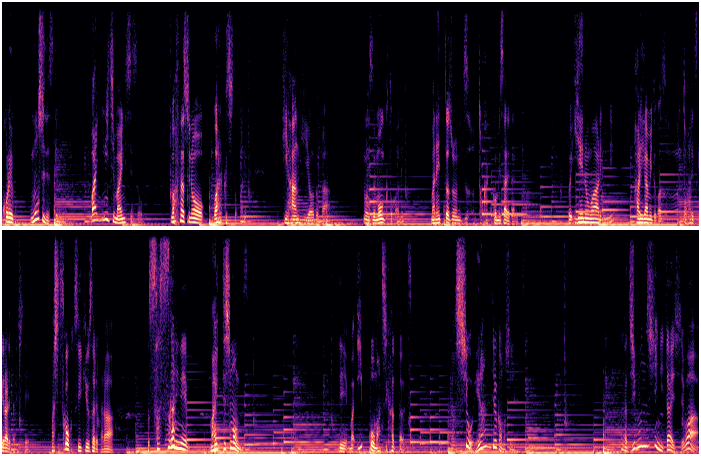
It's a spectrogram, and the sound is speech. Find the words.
これ、もしですけどね、毎日毎日ですよ。私の悪口とかね、批判、批評とか、もうそれ文句とかね、まあ、ネット上にずっと書き込みされたりとか、家の周りにね、張り紙とかずっと貼り付けられたりして、まあ、しつこく追求されたら、さすがにね、参ってしまうんですよ。で、まあ、一歩間違ったらですよ、死を選んでるかもしれないです。なんか自分自身に対しては、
